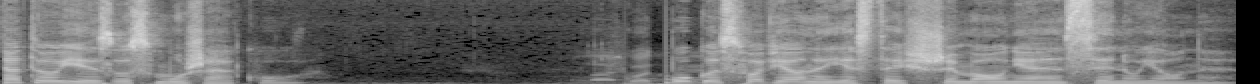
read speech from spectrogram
na to Jezus mu rzekł. Błogosławiony jesteś Szymonie, synu Jony.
